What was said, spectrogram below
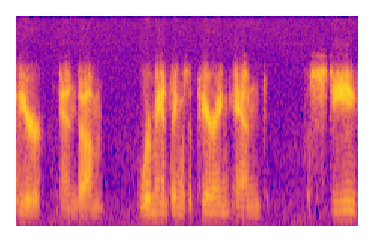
Fear, and um, where Man Thing was appearing, and Steve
